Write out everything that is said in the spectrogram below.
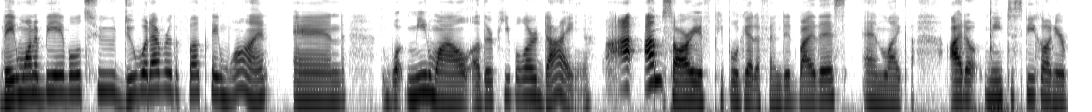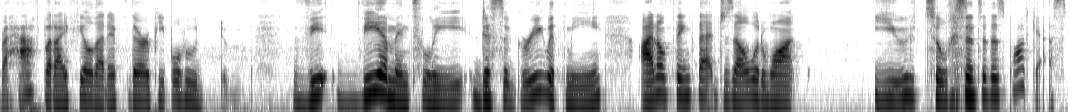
They want to be able to do whatever the fuck they want and what meanwhile other people are dying. I, i'm sorry if people get offended by this and like i don't mean to speak on your behalf but i feel that if there are people who ve- vehemently disagree with me i don't think that giselle would want you to listen to this podcast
